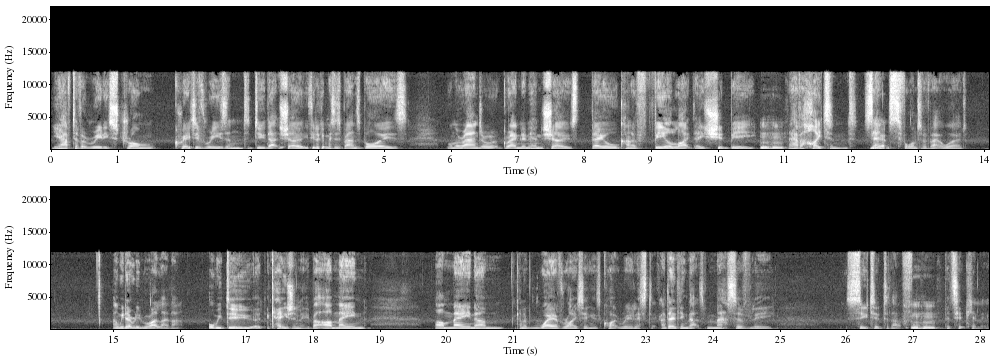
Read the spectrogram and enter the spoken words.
you have to have a really strong creative reason to do that show. If you look at Mrs. Brown's Boys, or Miranda or Graham Linehan shows, they all kind of feel like they should be. hmm They have a heightened sense, for want of a better word. And we don't really write like that, or we do occasionally. But our main, our main um, kind of way of writing is quite realistic. I don't think that's massively suited to that form, Mhm. particularly.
